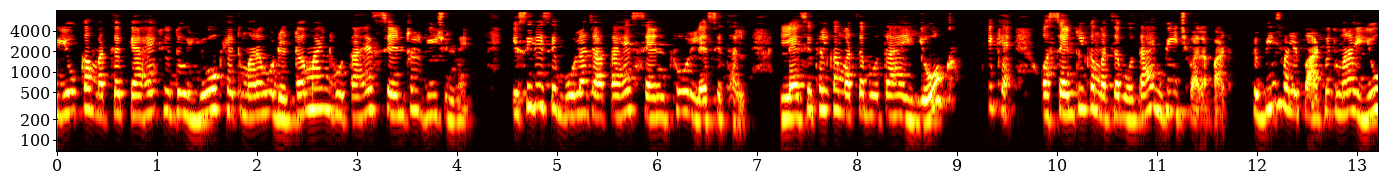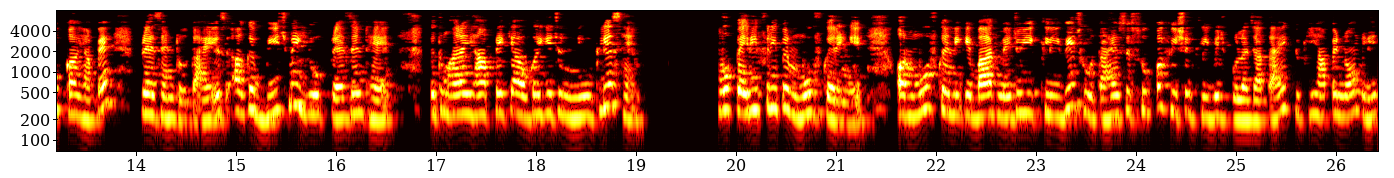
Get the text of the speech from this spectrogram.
योग का मतलब क्या है? कि जो योग है तुम्हारा, वो डिटरमाइंड होता है सेंट्रल रीजन में। इसीलिए इसे बोला जाता है सेंट्रोलेसिथल लेसिथल का मतलब होता है योग ठीक है? और सेंट्रल का मतलब होता है बीच वाला पार्ट तो बीच वाले पार्ट में तुम्हारा योग का यहाँ पे प्रेजेंट होता है। इस अगर बीच में योग प्रेजेंट है तो तुम्हारा यहाँ पे क्या होगा, ये जो न्यूक्लियस है, वो पेरीफ्री पे मूव करेंगे। और मूव करने के बाद में जो ये क्लीवेज होता है, उसे सुपरफिशियल क्लीवेज बोला जाता है, क्योंकि यहाँ पे नॉर्मली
